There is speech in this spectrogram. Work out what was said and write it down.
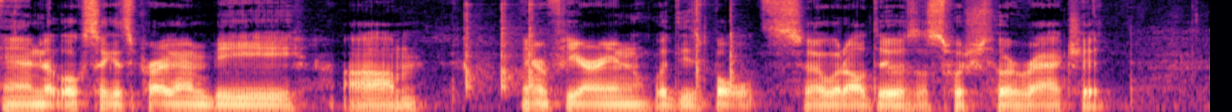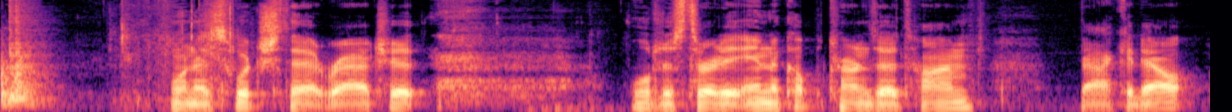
And it looks like it's probably going to be um, interfering with these bolts. So what I'll do is I'll switch to a ratchet. When I switch that ratchet, we'll just thread it in a couple turns at a time, back it out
